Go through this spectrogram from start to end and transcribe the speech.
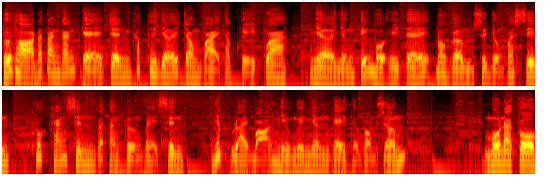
Tuổi thọ đã tăng đáng kể trên khắp thế giới trong vài thập kỷ qua nhờ những tiến bộ y tế bao gồm sử dụng vaccine, thuốc kháng sinh và tăng cường vệ sinh, giúp loại bỏ nhiều nguyên nhân gây tử vong sớm. Monaco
